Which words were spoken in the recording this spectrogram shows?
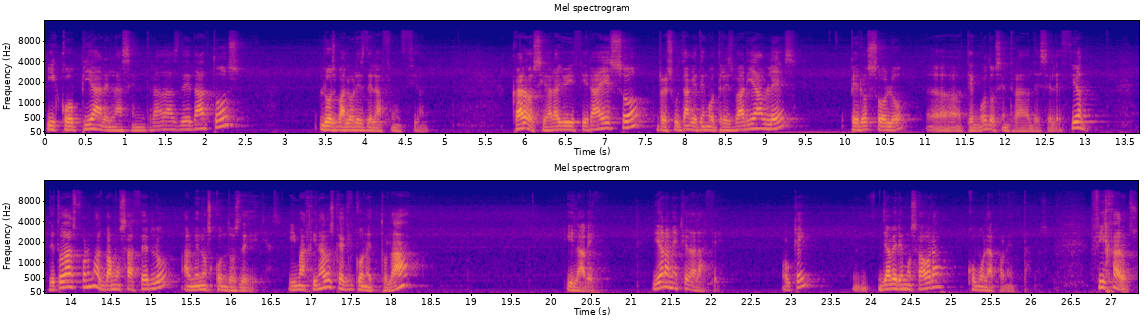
y copiar en las entradas de datos los valores de la función. Claro, si ahora yo hiciera eso, resulta que tengo tres variables, pero solo eh, tengo dos entradas de selección. De todas formas, vamos a hacerlo al menos con dos de ellas. Imaginaros que aquí conecto la A y la B. Y ahora me queda la C. ¿Ok? Ya veremos ahora cómo la conectamos. Fijaros,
